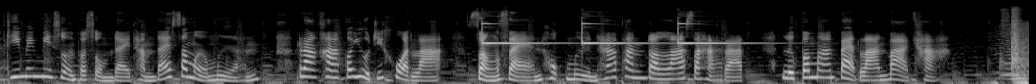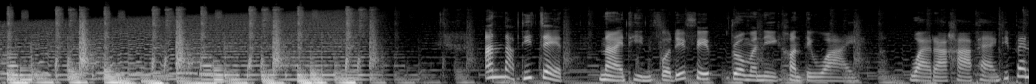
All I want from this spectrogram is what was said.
บที่ไม่มีส่วนผสมใดทำได้เสมอเหมือน ราคาก็อยู่ที่ขวดละ 265,000 ดอลลาร์สหรัฐ หรือประมาณ 8 ล้านบาทค่ะ อันดับที่ 7 1945 Romani Conti Wine วายราคาแพงที่เป็น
